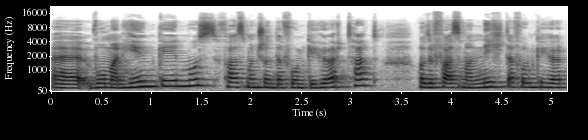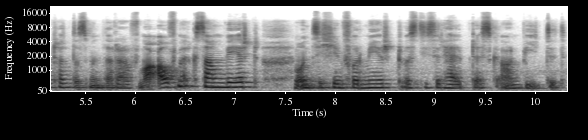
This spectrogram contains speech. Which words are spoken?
äh, wo man hingehen muss, falls man schon davon gehört hat oder falls man nicht davon gehört hat, dass man darauf aufmerksam wird und sich informiert, was dieser Helpdesk anbietet.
